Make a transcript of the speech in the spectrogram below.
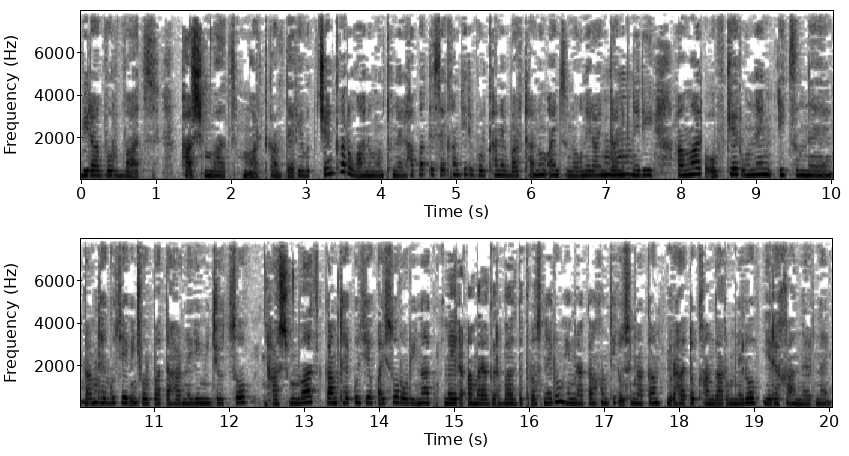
վիրավորված, հաշմված մարդկանց դեռևս չեն կարողանում ընդունել, հապա տեսեք խնդիրը որքան է բարթանում այն ծնողներ, այն ընտանիքների համար, ովքեր ունեն իծն կամ թեկուզ եւ ինչ որ պատահարների միջոցով հաշմված կամ թեկուզ եւ այսօր օրինակ մեր ամրագրված դպրոցներում հիմնական խնդիր ուսումնական յուրահատուկ խանգարումներով երեխաներն են։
